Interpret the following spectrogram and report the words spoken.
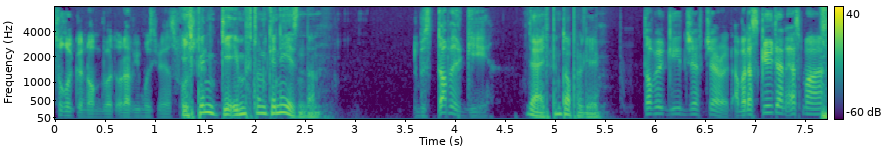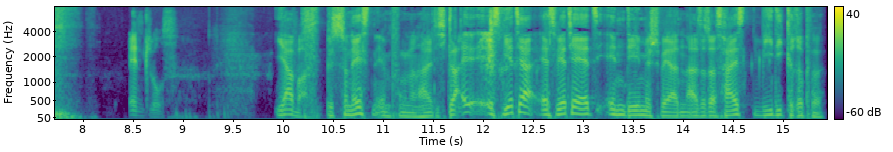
zurückgenommen wird. Oder wie muss ich mir das Ich vorstellen? bin geimpft und genesen dann. du bist Doppel G. Ja, ich bin Doppel-G. Doppel G Jeff Jarrett. Aber das gilt dann erstmal endlos. Ja, pf, bis zur nächsten Impfung dann halt. Ich, gla- es, wird ja, es wird ja jetzt endemisch werden. Also das heißt, wie die Grippe.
